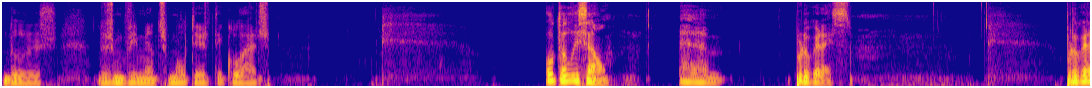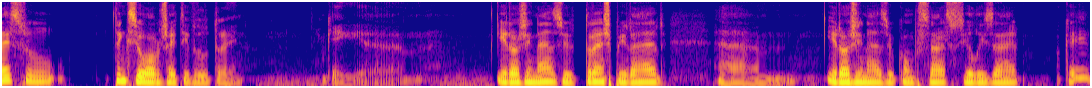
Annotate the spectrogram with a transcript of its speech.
dos, dos movimentos multiarticulares. Outra lição: uh, progresso. Progresso tem que ser o objetivo do treino. Okay? Uh, ir ao ginásio, transpirar, uh, ir ao ginásio, conversar, socializar. Ok?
